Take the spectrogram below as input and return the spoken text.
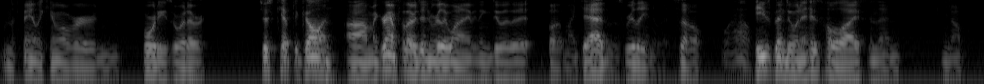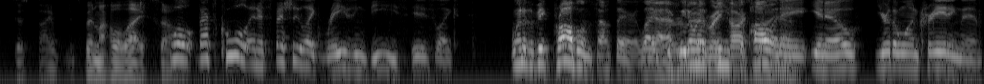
when the family came over in 40s or whatever, just kept it going. Uh, my grandfather didn't really want anything to do with it, but my dad was really into it. So Wow. he's been doing it his whole life, and then, you know, just I, it's been my whole life. So Well, that's cool, and especially like raising bees is like one of the big problems out there. Like Yeah, if we don't have bees to talks about it, pollinate, you know, you're the one creating them.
